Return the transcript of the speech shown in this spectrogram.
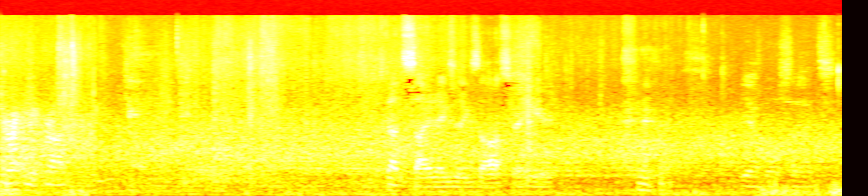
Directly across. It's got side exit exhaust right here. yeah, both sides.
